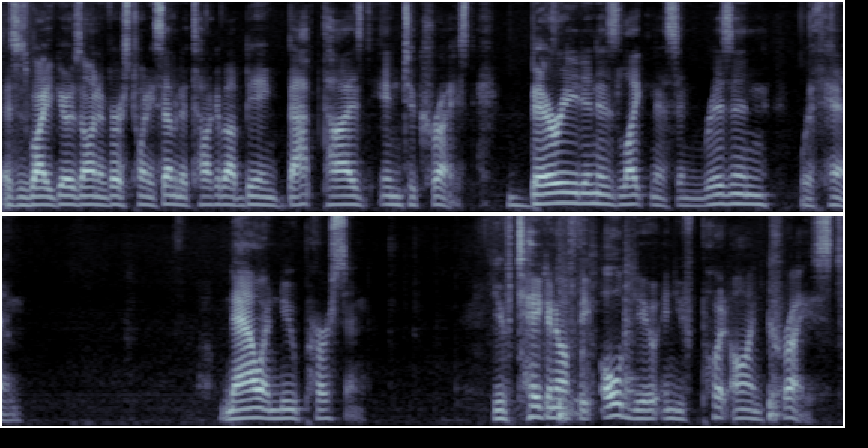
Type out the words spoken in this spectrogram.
This is why he goes on in verse 27 to talk about being baptized into Christ, buried in his likeness, and risen with him. Now a new person. You've taken off the old you and you've put on Christ.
